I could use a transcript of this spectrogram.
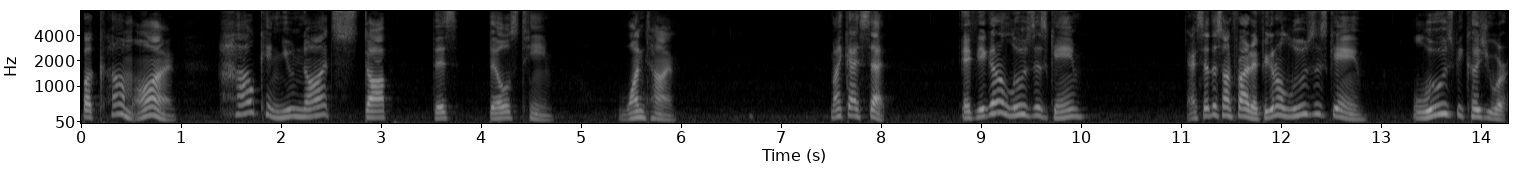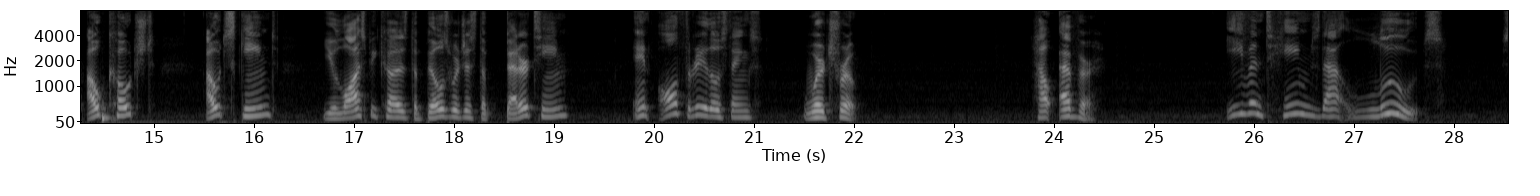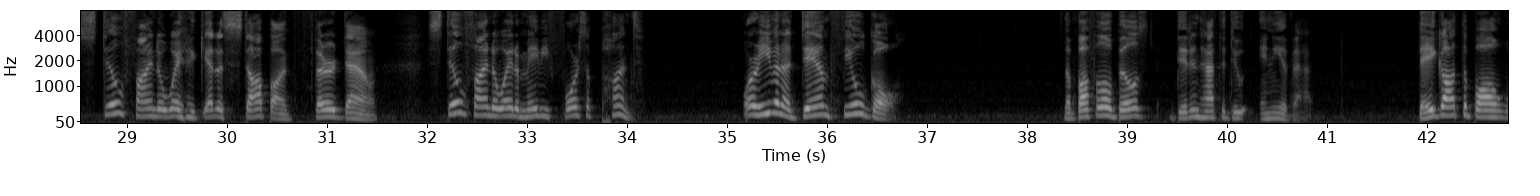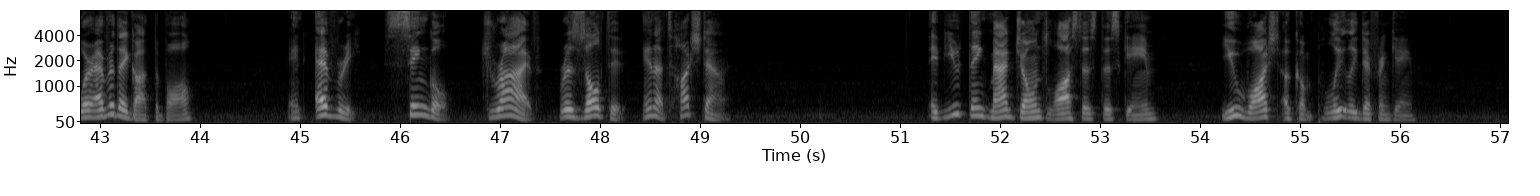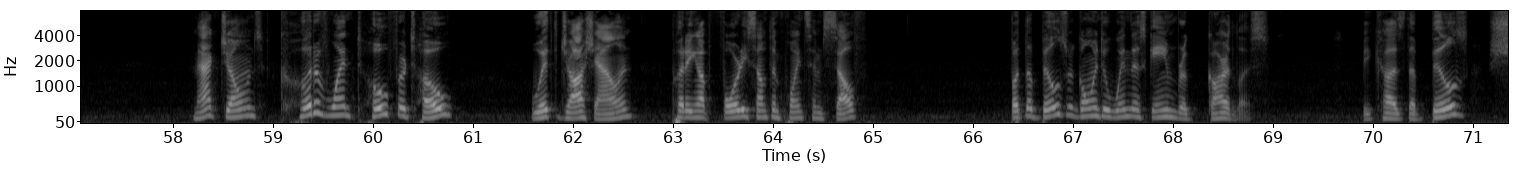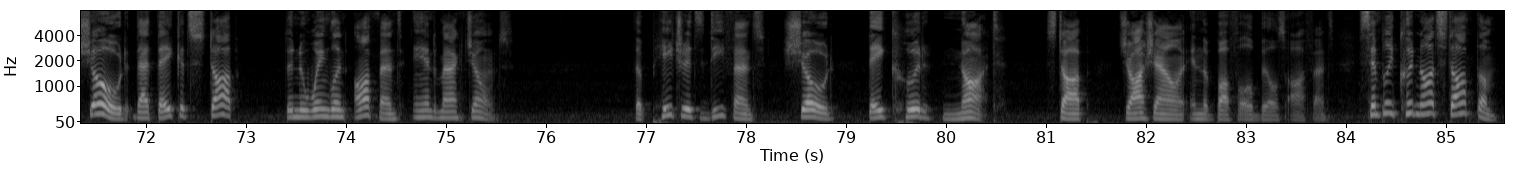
But come on, how can you not stop this Bills team one time? Like I said, if you're going to lose this game, I said this on Friday, if you're going to lose this game, lose because you were outcoached, out schemed, you lost because the Bills were just a better team, and all three of those things were true. However, even teams that lose still find a way to get a stop on third down, still find a way to maybe force a punt or even a damn field goal. The Buffalo Bills didn't have to do any of that. They got the ball wherever they got the ball, and every single drive resulted in a touchdown. If you think Mac Jones lost us this game, you watched a completely different game. Mac Jones could have went toe for toe with Josh Allen, putting up 40 something points himself. But the Bills were going to win this game regardless because the Bills showed that they could stop the New England offense and Mac Jones. The Patriots defense showed they could not stop Josh Allen in the Buffalo Bills offense. Simply could not stop them.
